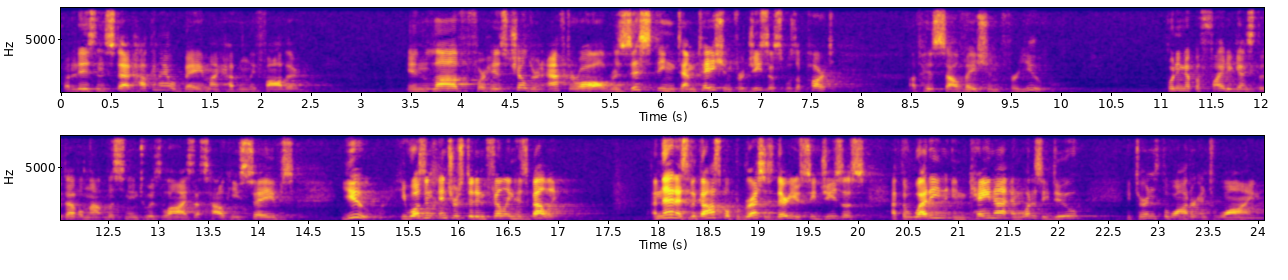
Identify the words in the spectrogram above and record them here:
But it is instead, How can I obey my heavenly Father in love for his children. After all, resisting temptation for Jesus was a part of his salvation for you. Putting up a fight against the devil, not listening to his lies, that's how he saves you. He wasn't interested in filling his belly. And then, as the gospel progresses, there you see Jesus at the wedding in Cana, and what does he do? He turns the water into wine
